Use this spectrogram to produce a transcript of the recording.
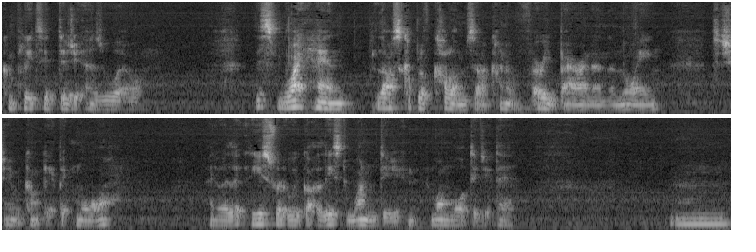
completed digit as well. This right hand last couple of columns are kind of very barren and annoying. It's a shame we can't get a bit more. Anyway, useful that we've got at least one digit, one more digit there. Um,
